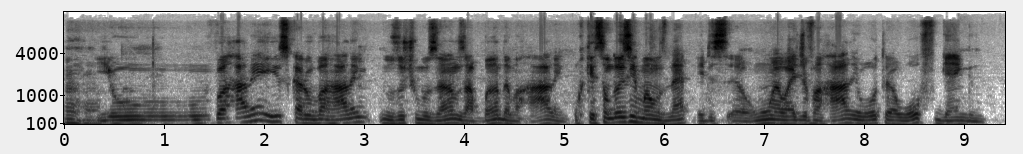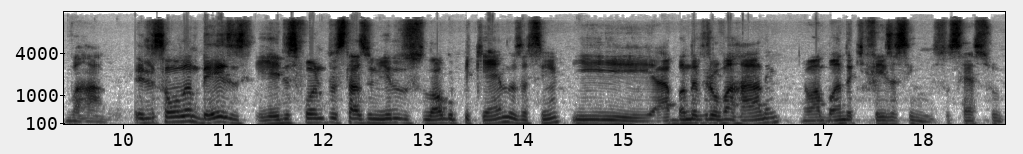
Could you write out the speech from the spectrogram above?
Uhum. E o Van Halen é isso, cara. O Van Halen, nos últimos anos, a banda Van Halen, porque são dois irmãos, né? Eles, é, um é o Ed Van Halen, o outro é o Wolfgang Van Halen. Eles são holandeses e eles foram para os Estados Unidos logo pequenos, assim, e a banda virou Van Halen. É uma banda que fez, assim, sucesso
